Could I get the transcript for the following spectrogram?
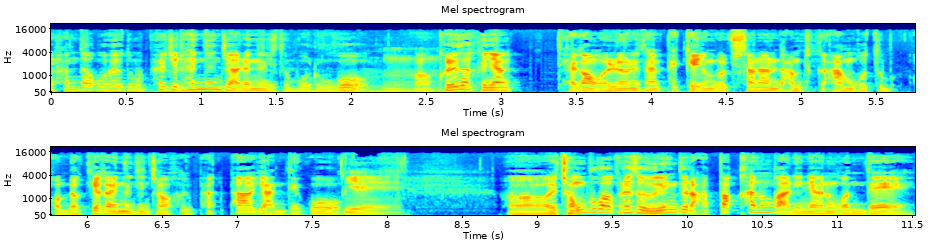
한다고 해도 뭐 폐지를 했는지 안 했는지도 모르고 음. 어, 그래서 그냥 대강 언론에서 한 100개 정도 추산하는데 아무튼 아무것도 어, 몇 개가 있는지는 정확하게 파, 파악이 안 되고 예. 어, 정부가 그래서 은행들을 압박하는 거 아니냐는 건데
